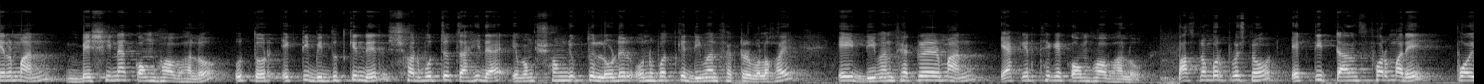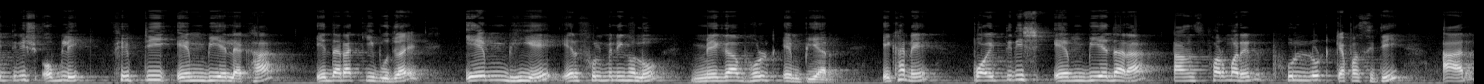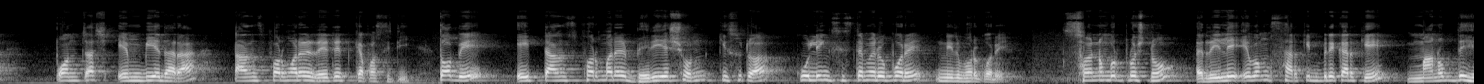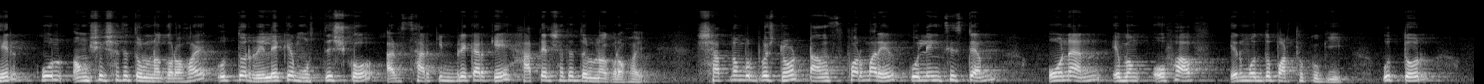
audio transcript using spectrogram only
এর মান বেশি না কম হওয়া ভালো? উত্তর, একটি বিদ্যুৎ কেন্দ্রের সর্বোচ্চ চাহিদা এবং সংযুক্ত লোডের অনুপাতকে ডিমান্ড ফ্যাক্টর বলা হয়। এই ডিমান্ড ফ্যাক্টরের মান একের থেকে কম হওয়া ভালো। পাঁচ নম্বর প্রশ্ন, একটি ট্রান্সফরমারে পঁয়ত্রিশ অবলিক ফিফটি এমবিএ লেখা, এ দ্বারা কি বোঝায়? এমভিএ এর ফুল মিনিং হলো মেগা ভোল্ট এম্পিয়ার এখানে পঁয়ত্রিশ এমবিএ দ্বারা ট্রান্সফরমারের ফুল লোড ক্যাপাসিটি আর পঞ্চাশ এমবিএ দ্বারা ট্রান্সফরমারের রেটেড ক্যাপাসিটি। তবে এই ট্রান্সফরমারের ভেরিয়েশন কিছুটা কুলিং সিস্টেমের উপরে নির্ভর করে। ছয় নম্বর প্রশ্ন, রিলে এবং সার্কিট ব্রেকারকে মানবদেহের কোন অংশের সাথে তুলনা করা হয়? উত্তর, রিলেকে মস্তিষ্ক আর সার্কিট ব্রেকারকে হাতের সাথে তুলনা করা হয়। সাত নম্বর প্রশ্ন, ট্রান্সফরমারের কুলিং সিস্টেম, ওনান এবং ওফাফ এর মধ্যে পার্থক্য কী? উত্তর,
